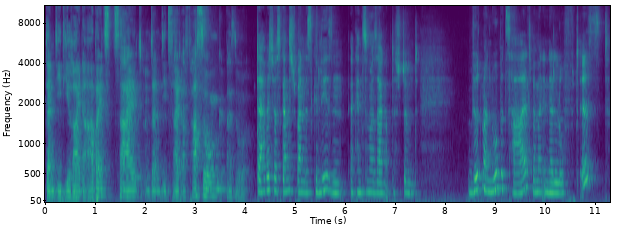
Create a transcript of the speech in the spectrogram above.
dann die, die reine Arbeitszeit und dann die Zeiterfassung. Also Da habe ich was ganz Spannendes gelesen. Da kannst du mal sagen, ob das stimmt. Wird man nur bezahlt, wenn man in der Luft ist?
